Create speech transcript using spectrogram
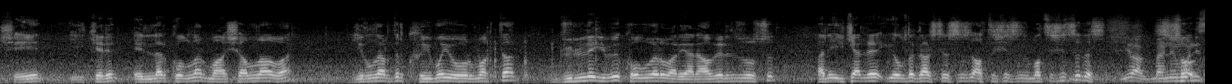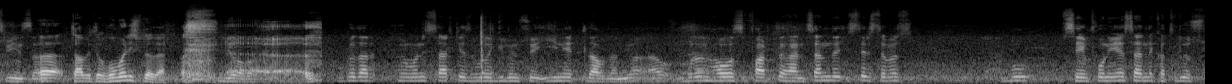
Şeyin, İlker'in eller kollar maşallah var. Yıllardır kıyma yoğurmaktan gülle gibi kolları var yani haberiniz olsun. Hani İlker'le yolda karşılaşırsınız, atışırsınız, matışırsınız. Yok ben humanist bir insanım. Ee, tabii tabii humanist döver. Yok. Bu kadar humanist herkes burada gülümsüyor, iyi niyetli davranıyor. Buranın havası farklı. Hani sen de ister istemez bu senfoniye sen de katılıyorsun.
